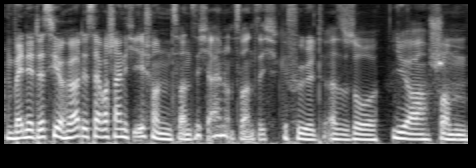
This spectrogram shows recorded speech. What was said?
Und wenn ihr das hier hört, ist er wahrscheinlich eh schon 2021 gefühlt. Also so Ja, vom.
